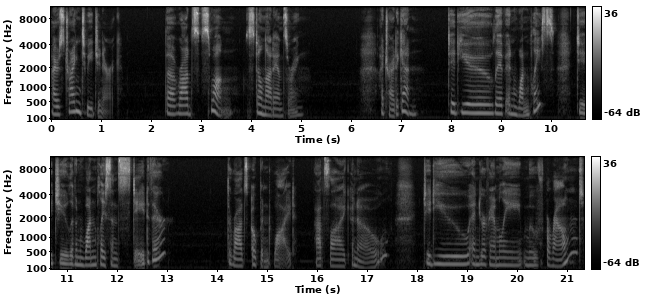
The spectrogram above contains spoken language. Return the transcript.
I was trying to be generic. The rods swung, still not answering. I tried again. Did you live in one place? Did you live in one place and stayed there? The rods opened wide. That's like a no. Did you and your family move around?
